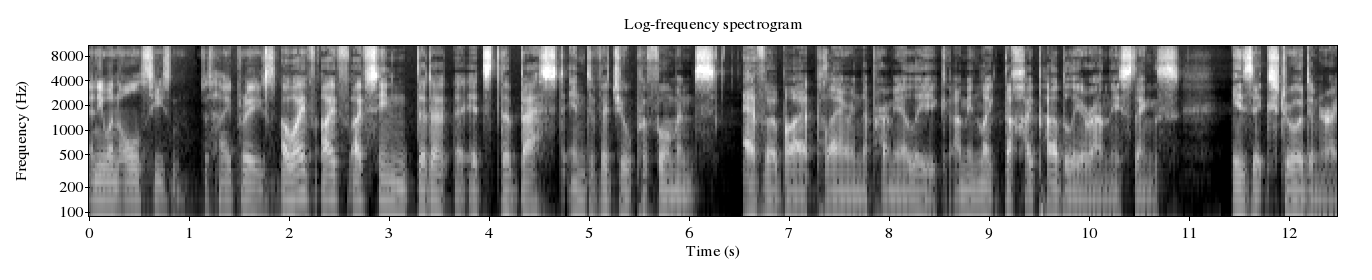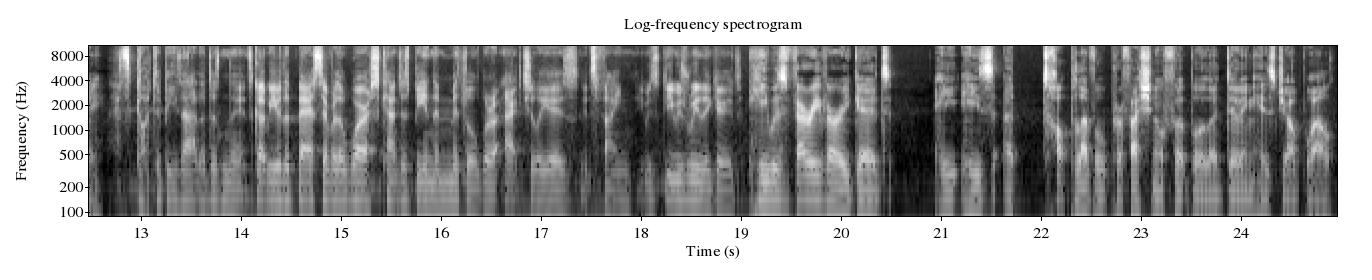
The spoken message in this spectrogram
anyone all season. Just high praise. Oh, I've I've I've seen that uh, it's the best individual performance ever by a player in the Premier League. I mean, like the hyperbole around these things is extraordinary. It's got to be that, though, doesn't it? It's got to be the best or the worst. Can't just be in the middle where it actually is. It's fine. He was he was really good. He was very very good. He he's a top level professional footballer doing his job well.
